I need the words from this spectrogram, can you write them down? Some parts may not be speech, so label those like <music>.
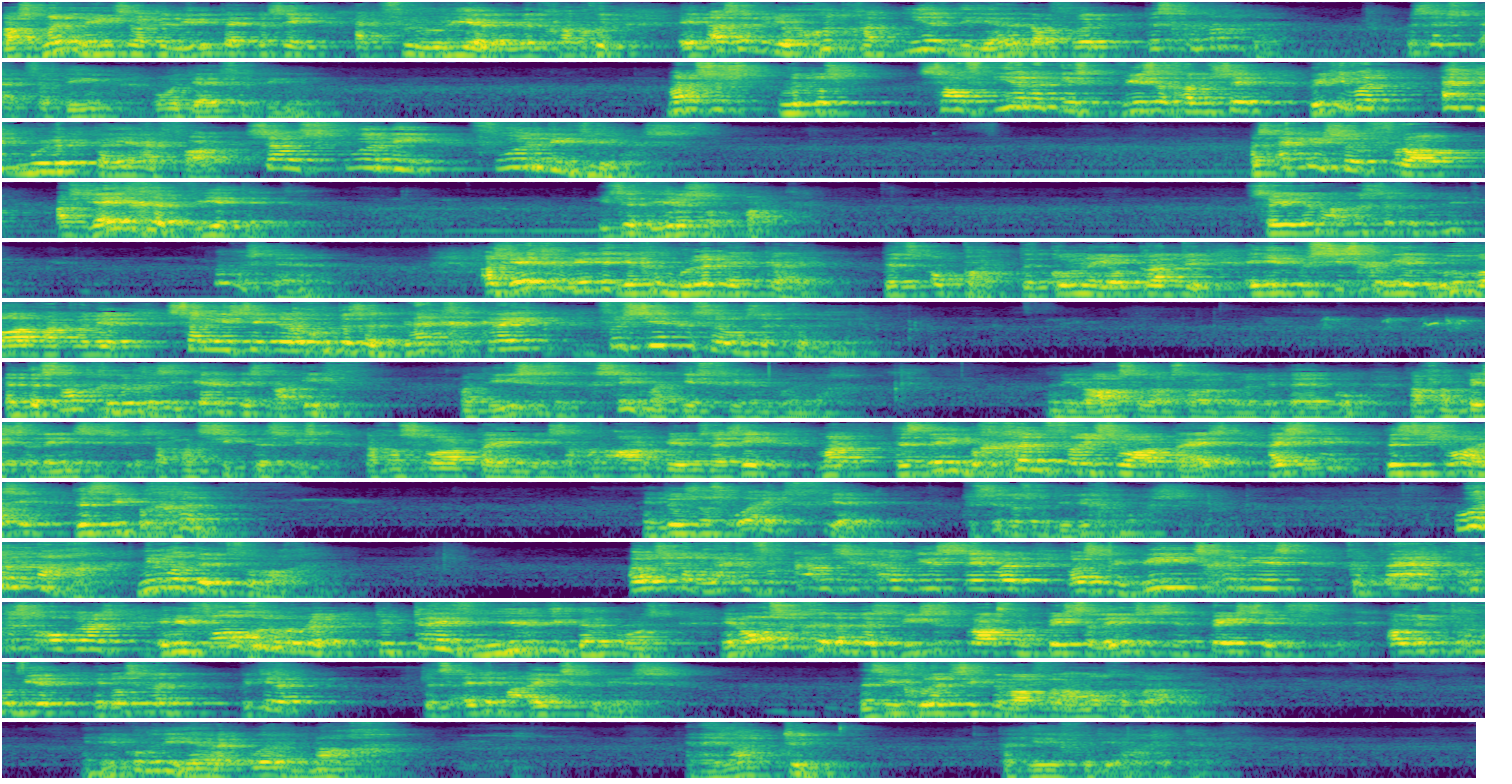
Daar's min mense wat in hierdie tyd kan sê ek floreer en dit gaan goed. En as dit met jou goed gaan, eer die Here daarvoor. Dis genade. Dis niks wat ek verdien of wat jy verdien nie. Maar as ons met ons self eerlik is, wese gaan ons sê, weet jy wat, ek het moeilike tye ervaar, selfs voor die voor die virus. As ek jou sou vra, as jy geweet het hier's 'n virus op pad, sou jy dan anders te gedoen het? Wat was dit? As jy geweet het jy gaan moeilikheid kry, dit is op pad, dit kom na jou kant toe en jy presies geweet hoe waar wat wanneer, sou jy sekere goedes in plek gekry het? Verseker sou ons dit gedoen het. Interessant genoeg is die kerk is naïef, want Jesus het gesê Matteus 24 In die laaste dae sal moeilike tye kom. Daar gaan pestilensies wees, daar gaan siektes wees, daar gaan swaar tye wees, daar gaan aardbewings. Hy sê, maar dis net die begin van die swaar tye. Hy sê, hy sê nie dis die swaar, hy sê dis die begin. En toe ons oor uitvee, toe sit ons met hierdie gemors. Oornag, niemand het dit verwag nie. Ouers het nog lekker vakansie in Desember, was op die beach gewees, gewerk, goed is georganiseer en die volgende oomblik toe tref hierdie ding ons. En ons het gedink as Jesus praat van pestilensies en pes en al die goed gebeur, het ons gedink, weet jy wat, dit is eintlik maar uits gewees. Dis die groot siekte waarvan almal gepraat het. En hier kom die Here oornag En hy laat toe dat hierdie goed die aarde tref.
